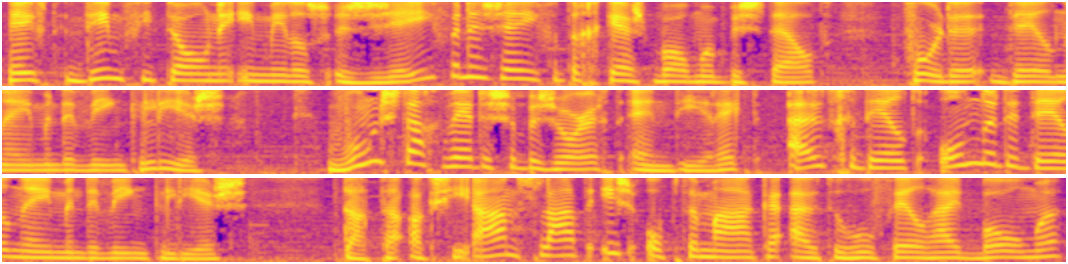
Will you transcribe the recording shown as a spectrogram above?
heeft Dim Vitone inmiddels 77 kerstbomen besteld... voor de deelnemende winkeliers. Woensdag werden ze bezorgd en direct uitgedeeld onder de deelnemende winkeliers. Dat de actie aanslaat is op te maken uit de hoeveelheid bomen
